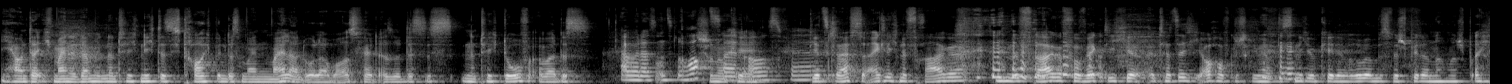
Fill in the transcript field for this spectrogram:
Ja, und da, ich meine damit natürlich nicht, dass ich traurig bin, dass mein Mailand-Urlaub ausfällt. Also das ist natürlich doof, aber das. Aber dass unsere Hochzeit okay. ausfällt. Jetzt greifst du eigentlich eine Frage, eine Frage vorweg, die ich hier tatsächlich auch aufgeschrieben habe. Das ist nicht okay, darüber müssen wir später nochmal sprechen.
